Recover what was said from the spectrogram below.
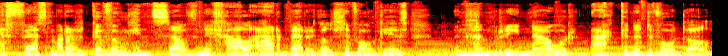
effaith mae'r argyfwng hinsawdd yn ei chael ar berygl llifogydd yng Nghymru nawr ac yn y dyfodol.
